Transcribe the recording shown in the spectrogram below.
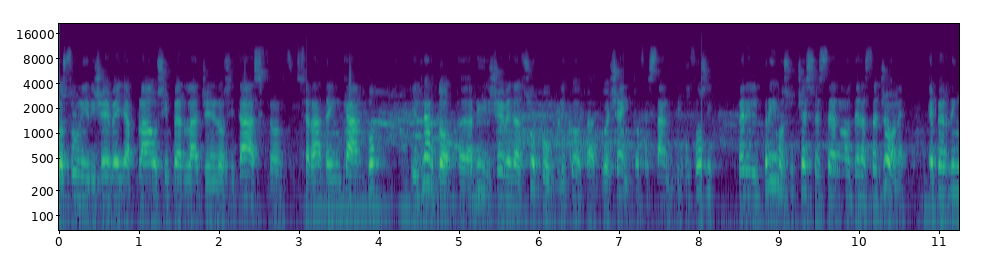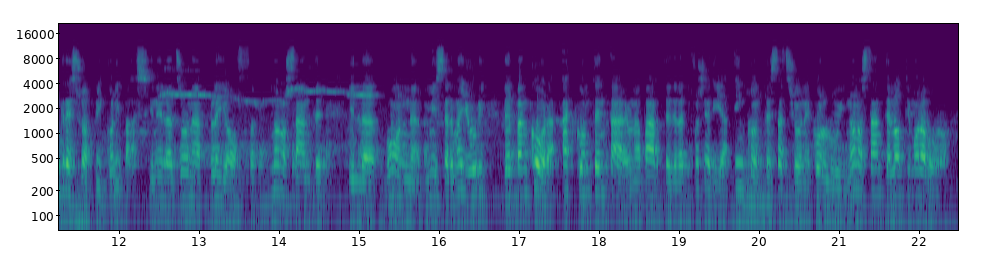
Lo riceve gli applausi per la generosità sferrata in campo. Il Nardò eh, li riceve dal suo pubblico, da 200 festanti tifosi, per il primo successo esterno della stagione e per l'ingresso a piccoli passi nella zona playoff, nonostante il buon mister Maiuri debba ancora accontentare una parte della tifoseria in contestazione con lui, nonostante l'ottimo lavoro.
